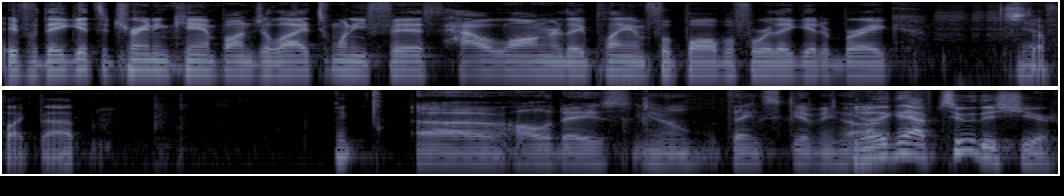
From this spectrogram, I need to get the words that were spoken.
if they get to training camp on July 25th, how long are they playing football before they get a break? Stuff like that. Uh, holidays, you know, Thanksgiving. You know, they can have two this year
